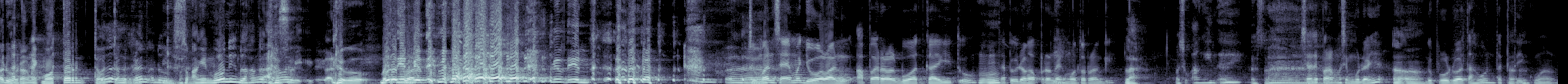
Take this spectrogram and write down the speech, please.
Aduh, orang naik motor cocok Eh, kan, aduh, masuk angin mulu nih belakangan. Asli. Aduh. Built in, built in. Built in. Cuman saya mah jualan apparel buat kayak gitu, tapi udah nggak pernah naik motor lagi. Lah, Masuk angin, eh. Saya teh padahal masih mudanya, 22 tahun tapi tinggal.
